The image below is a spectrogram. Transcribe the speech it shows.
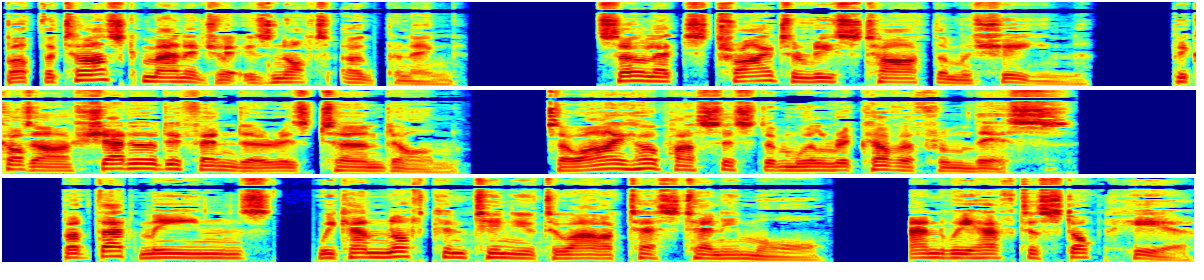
But the Task Manager is not opening. So let's try to restart the machine. Because our Shadow Defender is turned on. So I hope our system will recover from this. But that means, we cannot continue to our test anymore. And we have to stop here.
